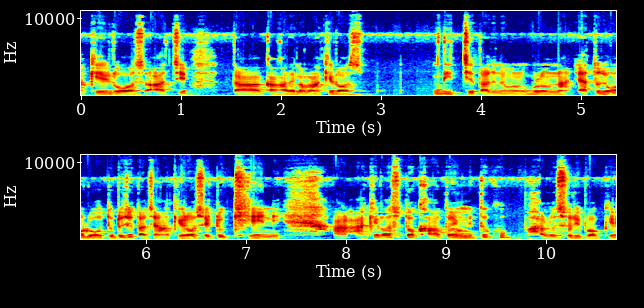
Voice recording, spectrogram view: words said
আখের রস আছে। তা কাকা দিলাম আখের রস দিচ্ছে। তার জন্য আমরা বললাম, না, এত যখন রোদ উঠেছে, তার চেয়ে রস একটু খেয়ে নিই আর আখের রস তো খাওয়া তো এমনিতেও খুব ভালো শরীর পক্ষে।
